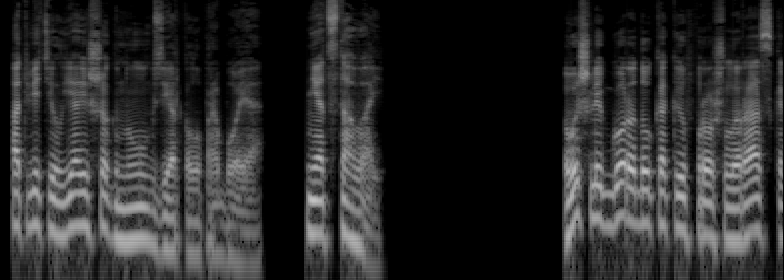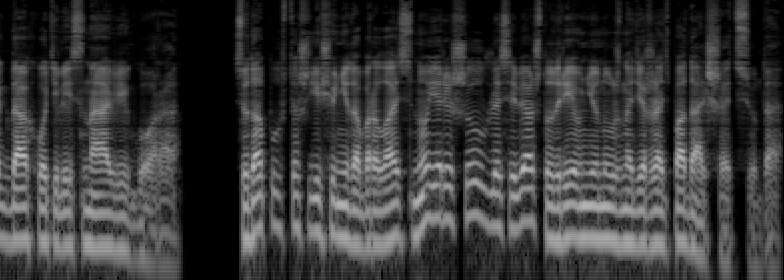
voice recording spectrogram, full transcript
— ответил я и шагнул к зеркалу пробоя. «Не отставай». Вышли к городу, как и в прошлый раз, когда охотились на Авигора. Сюда пустошь еще не добралась, но я решил для себя, что древнюю нужно держать подальше отсюда.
